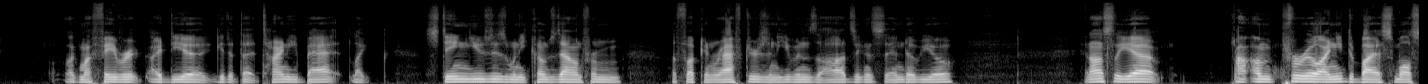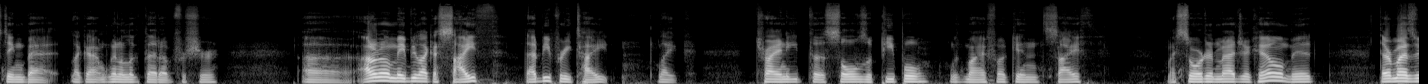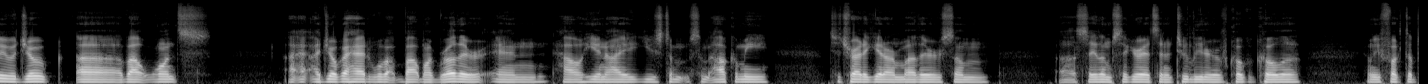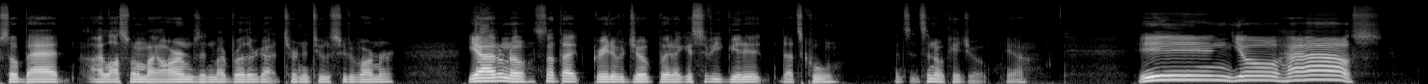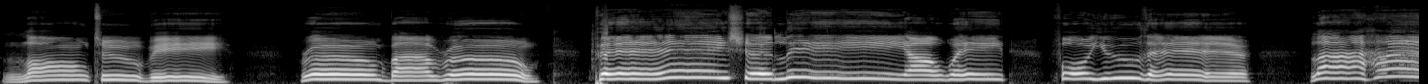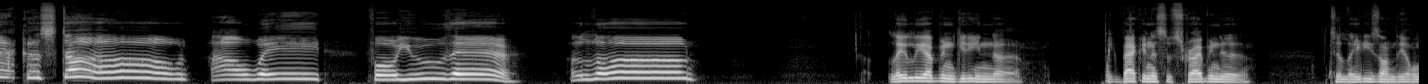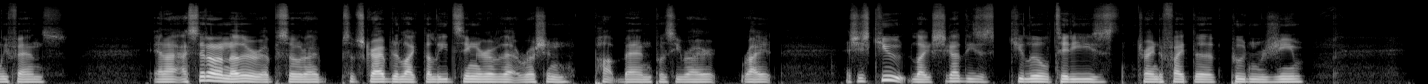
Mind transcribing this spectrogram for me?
like my favorite idea, get at that tiny bat like Sting uses when he comes down from the fucking rafters and evens the odds against the NWO. And honestly, yeah, I, am for real. I need to buy a small Sting bat. Like I'm gonna look that up for sure. Uh, I don't know, maybe like a scythe. That'd be pretty tight. Like try and eat the souls of people with my fucking scythe my sword and magic helmet. That reminds me of a joke uh, about once. I, joke I had about my brother and how he and I used some, some alchemy to try to get our mother some uh, Salem cigarettes and a two liter of Coca Cola. And we fucked up so bad, I lost one of my arms and my brother got turned into a suit of armor. Yeah, I don't know. It's not that great of a joke, but I guess if you get it, that's cool. It's, it's an okay joke. Yeah in your house long to be. Room by room patiently I'll wait for you there. Like a stone I'll wait for you there alone. Lately I've been getting uh like back into subscribing to to ladies on the OnlyFans. And I, I said on another episode, I subscribed to like the lead singer of that Russian pop band Pussy Riot. Riot, and she's cute. Like she got these cute little titties, trying to fight the Putin regime.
